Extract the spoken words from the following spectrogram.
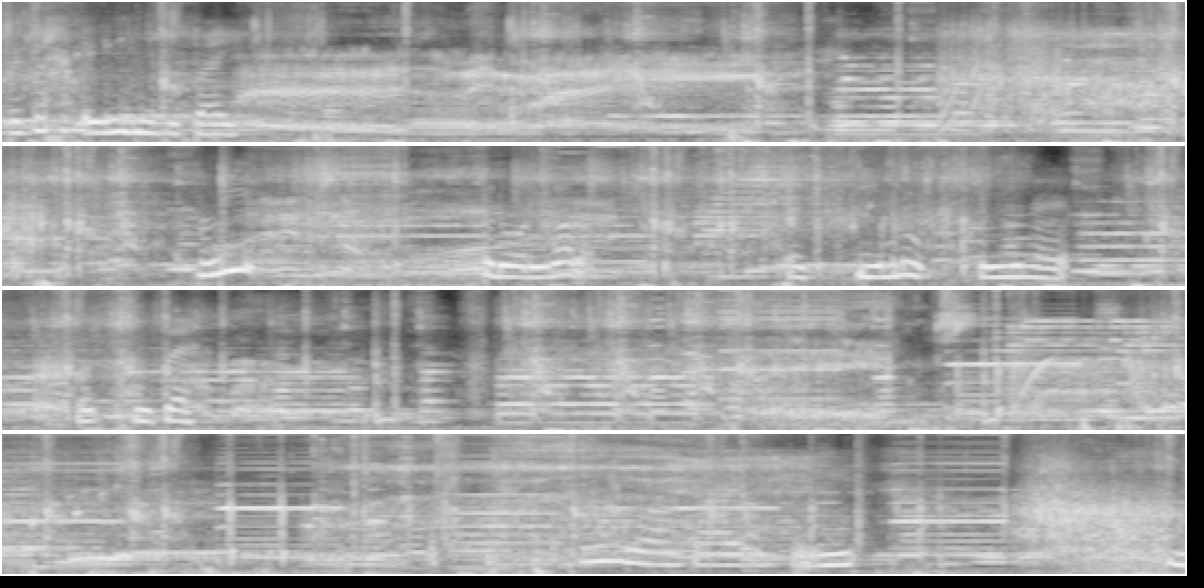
ไปซะเอ้ยหัวหลุดไปเฮ้ยกระโดดอีกแล้วเหรอไอ้ตีมนลูกตีนั่นแห ละ Bak şurada. นี่วางไปตรงนี้อื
